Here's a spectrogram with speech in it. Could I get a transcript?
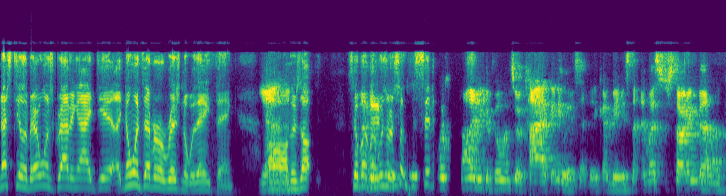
not stealing, but everyone's grabbing idea. Like no one's ever original with anything. Yeah. Um, there's all. So, but, I mean, was there something specific? You could build into a kayak, anyways. I think. I mean, it's not, unless you're starting to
